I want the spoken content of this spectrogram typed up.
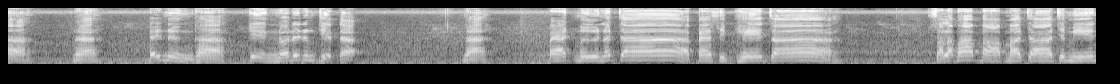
ค่ะ นะ ได้หนึ่งค่ะ เก่งเนอะได้ถึงเจ็ดอะ นะแปดหมื่นแล้วจ้าแปดสิบเคจ้า สารภาพบาปมาจ้าเจมิน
